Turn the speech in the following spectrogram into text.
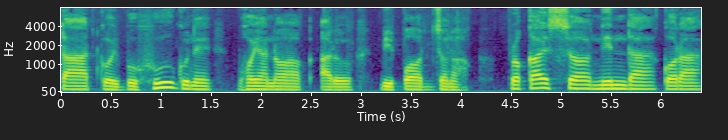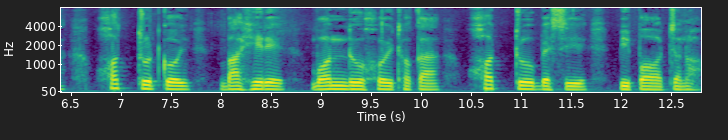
তাতকৈ বহু গুণে ভয়ানক আৰু বিপদজনক। প্ৰকাশ্য নিন্দা কৰা শত্ৰুতকৈ বাহিৰে বন্ধু হৈ থকা শত্ৰু বেছি বিপদজনক।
